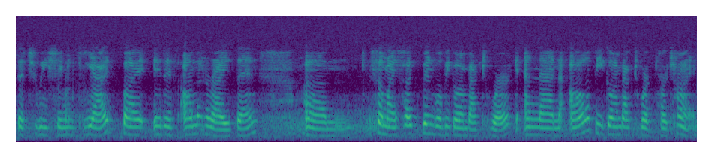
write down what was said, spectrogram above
situation yet, but it is on the horizon. Um, so my husband will be going back to work, and then I'll be going back to work part time.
